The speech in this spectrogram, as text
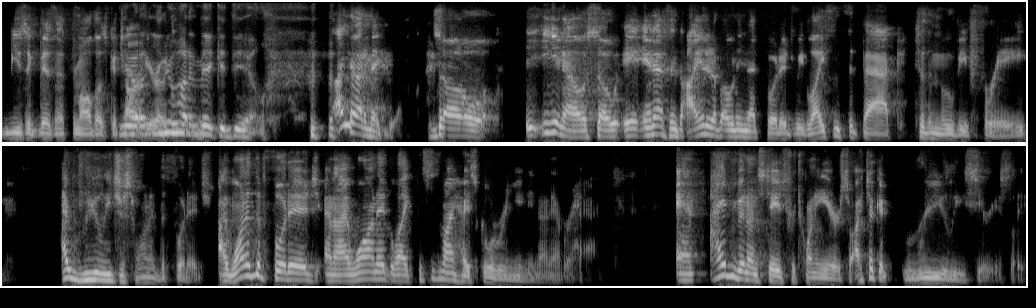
music business from all those you, Guitar know, Hero. you knew how to make a deal I know how to make it. So, y- you know, so in, essence, I ended up owning that footage. We licensed it back to the movie free. I really just wanted the footage. I wanted the footage and I wanted, like, this is my high school reunion I never had. And I hadn't been on stage for 20 years, so I took it really seriously.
